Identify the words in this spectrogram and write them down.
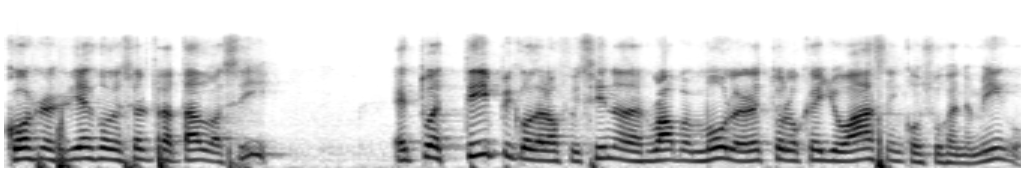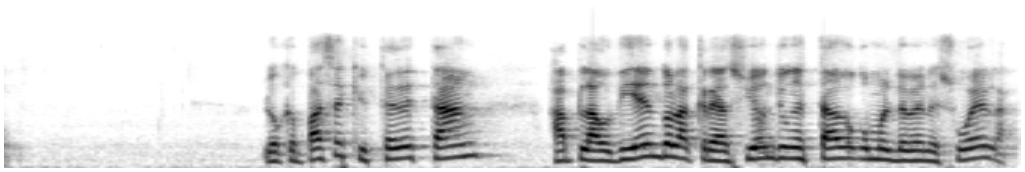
corre el riesgo de ser tratado así. Esto es típico de la oficina de Robert Mueller, esto es lo que ellos hacen con sus enemigos. Lo que pasa es que ustedes están aplaudiendo la creación de un Estado como el de Venezuela.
